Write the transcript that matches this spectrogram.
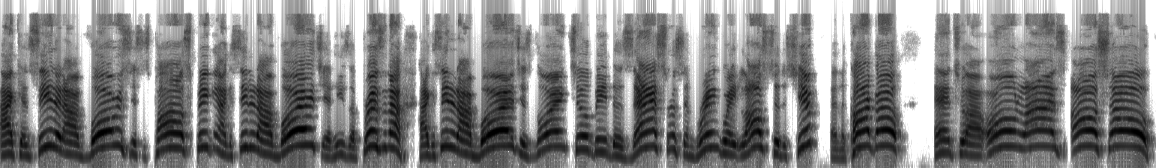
I can see that our voyage. This is Paul speaking. I can see that our voyage, and he's a prisoner. I can see that our voyage is going to be disastrous and bring great loss to the ship and the cargo, and to our own lives also.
